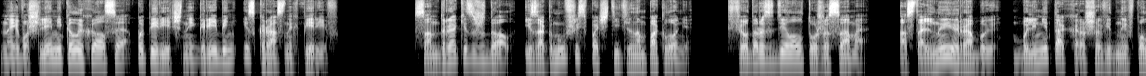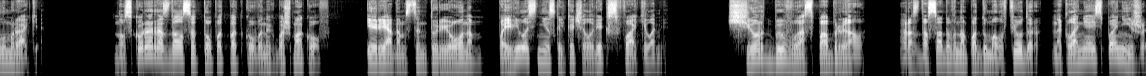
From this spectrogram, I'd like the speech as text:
На его шлеме колыхался поперечный гребень из красных перьев. Сандракис ждал, изогнувшись в почтительном поклоне. Федор сделал то же самое. Остальные рабы были не так хорошо видны в полумраке. Но скоро раздался топот подкованных башмаков, и рядом с Центурионом появилось несколько человек с факелами. «Черт бы вас побрал!» Раздосадованно подумал Федор, наклоняясь пониже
